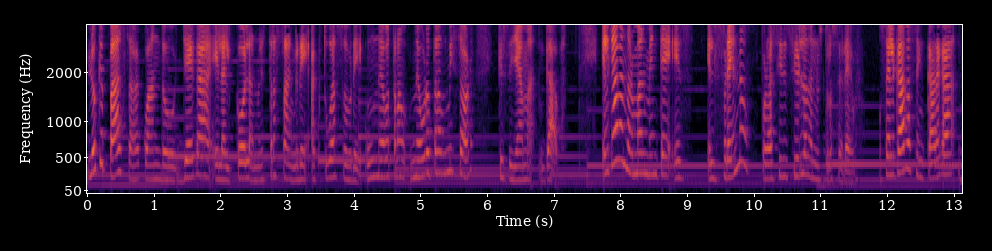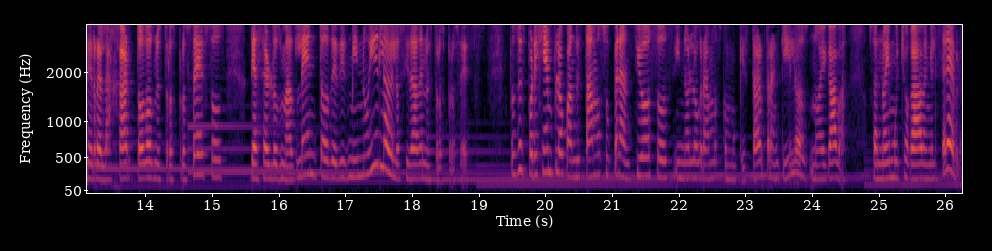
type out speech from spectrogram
lo que pasa cuando llega el alcohol a nuestra sangre actúa sobre un neurotransmisor que se llama GABA. El GABA normalmente es el freno, por así decirlo, de nuestro cerebro. O sea, el GABA se encarga de relajar todos nuestros procesos, de hacerlos más lentos, de disminuir la velocidad de nuestros procesos. Entonces, por ejemplo, cuando estamos súper ansiosos y no logramos como que estar tranquilos, no hay GABA, o sea, no hay mucho GABA en el cerebro.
